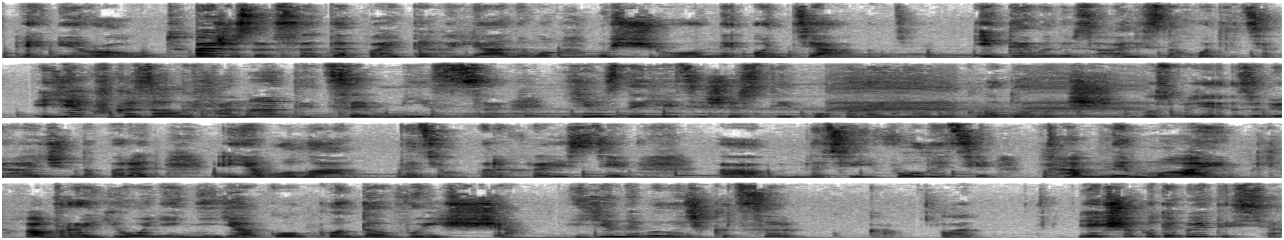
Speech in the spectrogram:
Abbey Road. Перш за все, давайте глянемо, у що вони одягнуті. І де вони взагалі знаходяться. Як вказали фанати, це місце їм здається, що з типу району кладовища. Господі, забігаючи наперед, я була на цьому перехресті, на цій вулиці. Там немає бля, в районі ніякого кладовища. Є невеличка церква. Ладно. Якщо подивитися,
